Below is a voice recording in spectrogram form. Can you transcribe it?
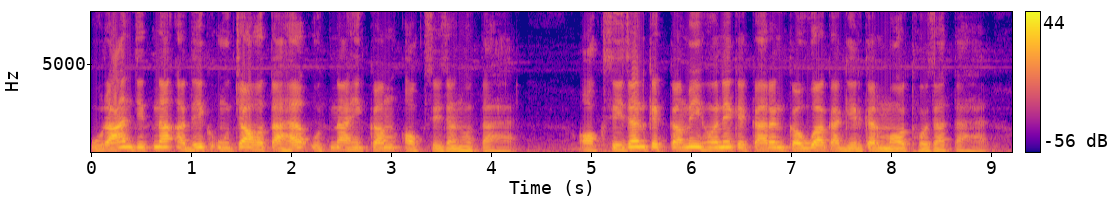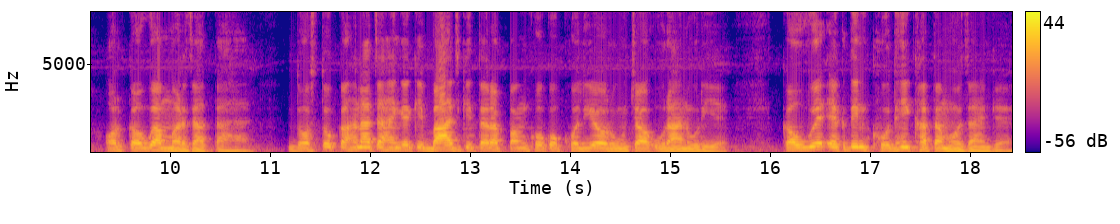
उड़ान जितना अधिक ऊँचा होता है, उतना ही कम ऑक्सीजन होता है। ऑक्सीजन के कमी होने के कारण कौआ का गिरकर मौत हो जाता है और कौआ मर जाता है। दोस्तों, कहना चाहेंगे कि बाज की तरह पंखों को खोलिए और ऊँचा उड़ान उड़िए। कौए एक दिन खुद ही ख़त्म हो जाएँगे।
